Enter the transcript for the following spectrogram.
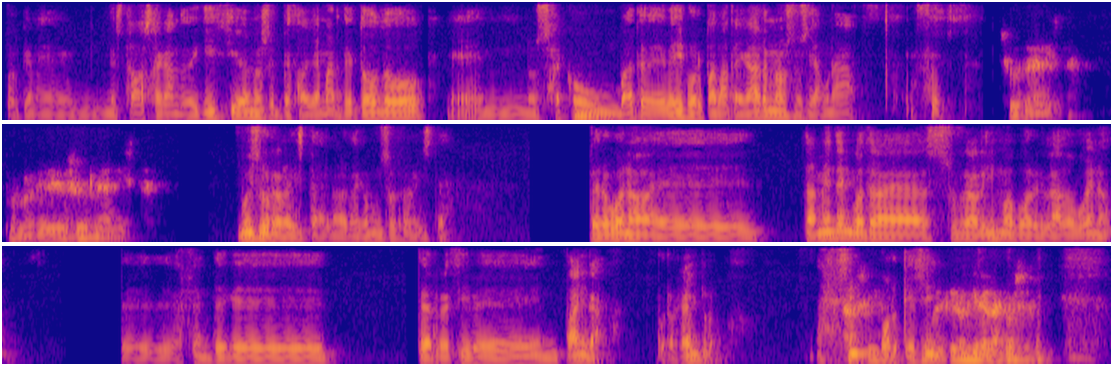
Porque me, me, estaba sacando de quicio, nos empezó a llamar de todo, eh, nos sacó un bate de béisbol para pegarnos, o sea, una. Fue... Surrealista, por lo que veo, surrealista. Muy surrealista, la verdad que muy surrealista. Pero bueno, eh, también te encuentras surrealismo por el lado bueno. De gente que te recibe en tanga, por ejemplo. Sí, porque sí. Porque no quiere la cosa.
